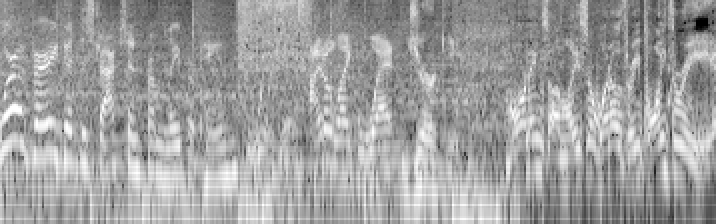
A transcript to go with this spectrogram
We're a very good distraction from labor pains. I don't like wet jerky. Mornings on Laser 103.3.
